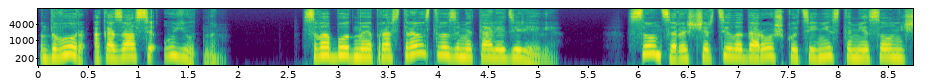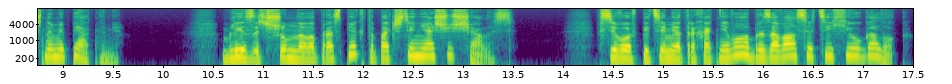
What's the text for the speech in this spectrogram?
Двор оказался уютным. Свободное пространство заметали деревья. Солнце расчертило дорожку тенистыми и солнечными пятнами. Близость шумного проспекта почти не ощущалась. Всего в пяти метрах от него образовался тихий уголок.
